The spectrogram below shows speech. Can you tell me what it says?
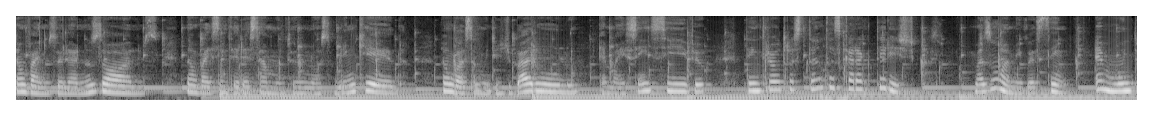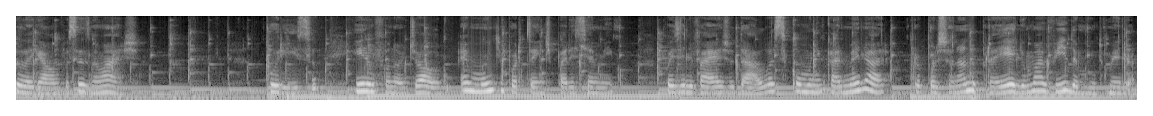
não vai nos olhar nos olhos, não vai se interessar muito no nosso brinquedo, não gosta muito de barulho, é mais sensível, dentre outras tantas características. Mas um amigo assim é muito legal, vocês não acham? Por isso, ir no fonoaudiólogo é muito importante para esse amigo, pois ele vai ajudá-lo a se comunicar melhor, proporcionando para ele uma vida muito melhor.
